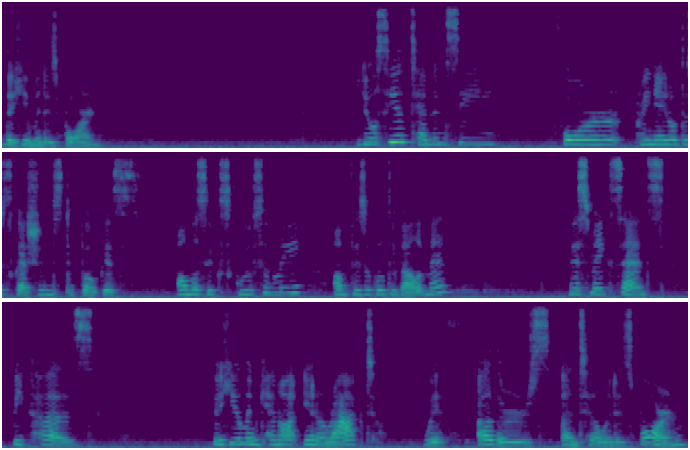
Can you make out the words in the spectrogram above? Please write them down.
the human is born. You'll see a tendency for prenatal discussions to focus almost exclusively on physical development. This makes sense because the human cannot interact with others until it is born,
